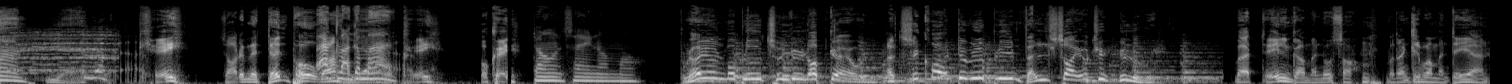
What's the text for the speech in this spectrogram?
man. Ja. Okay, så er det med den på, hva'? Act like a man. Okay, okay. Don't say no more. Brian var blevet tildelt opgaven at sikre, at det ville blive en valgsejr til Hillary. Hvad delen gør man nu så? Hm, Hvordan griber man det an?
